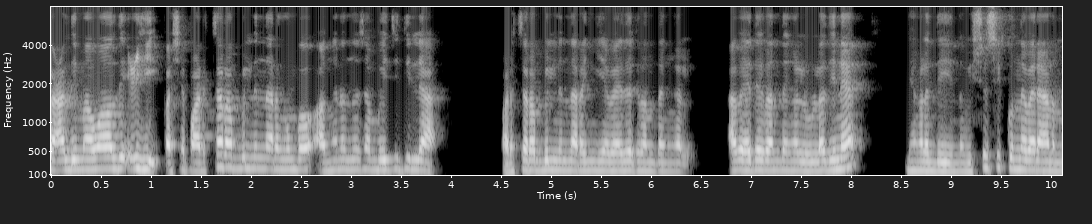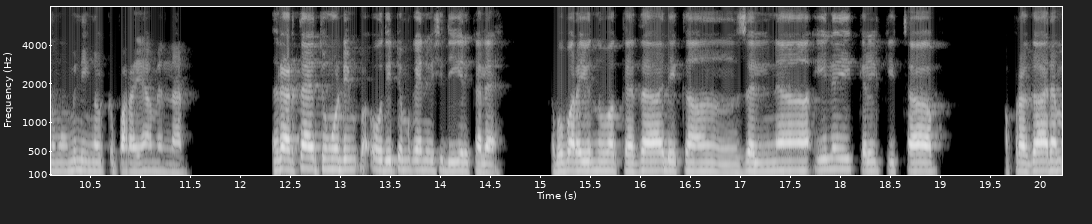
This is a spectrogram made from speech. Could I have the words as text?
ബഅദി മവാദിഇഹി. പക്ഷെ പടച്ച റബ്ബിൽ നിന്ന് ഇറങ്ങുമ്പോൾ അങ്ങനൊന്നും സംഭവിച്ചിട്ടില്ല. പടച്ച റബ്ബിൽ നിന്ന് ഇറങ്ങിയ വേദഗ്രന്ഥങ്ങൾ ആ വേദഗ്രന്ഥങ്ങൾ ഉള്ളതിനെ ഞങ്ങൾ എന്ത് ചെയ്യുന്നു? വിശ്വസിക്കുന്നവരാണെന്ന് മുമ്പ് നിങ്ങൾക്ക് പറയാമെന്നാണ്. അതിന്റെ അടുത്ത ആയത്തും കൂടി ഓതിയിട്ട് നമുക്ക് അതിനെ വിശദീകരിക്കല്ലേ അപ്പൊ പറയുന്നു കിതാബ്. അപ്രകാരം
